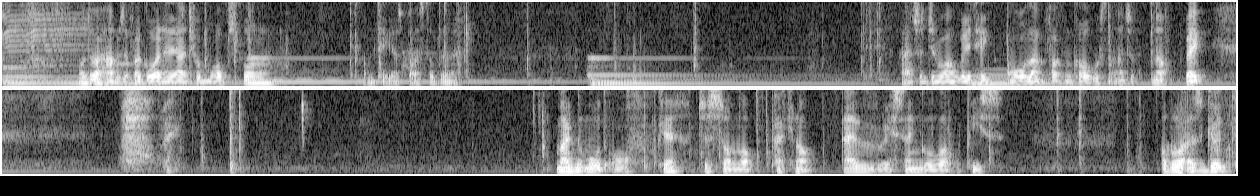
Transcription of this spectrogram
I wonder what happens if I go into the actual mob spawner. I'm take this bastard down Actually, do you know what? I'm going to take all that fucking cobblestone. Actually, no, right. Magnet mode off, okay? Just so I'm not picking up every single little piece. Although it is good.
